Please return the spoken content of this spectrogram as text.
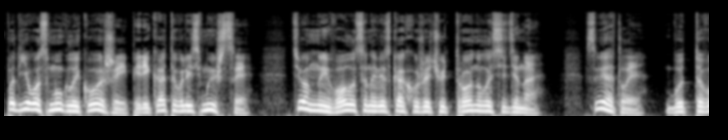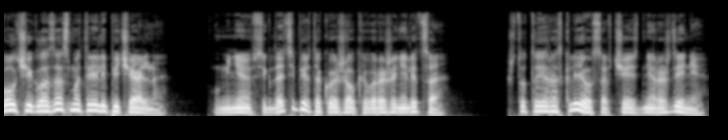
Под его смуглой кожей перекатывались мышцы. Темные волосы на висках уже чуть тронула седина. Светлые, будто волчьи глаза смотрели печально. У меня всегда теперь такое жалкое выражение лица. Что-то я расклеился в честь дня рождения.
